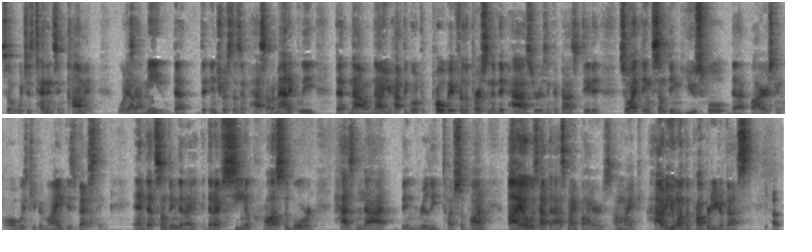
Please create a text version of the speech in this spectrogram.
so which is tenants in common. What does yep. that mean? That the interest doesn't pass automatically. That now now you have to go to probate for the person if they pass or is incapacitated. So I think something useful that buyers can always keep in mind is vesting, and that's something that I that I've seen across the board has not been really touched upon. I always have to ask my buyers. I'm like, how do you want the property to vest? Yep.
